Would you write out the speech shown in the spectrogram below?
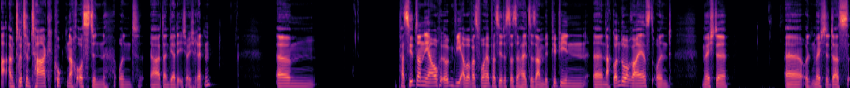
am dritten Tag guckt nach Osten und ja, dann werde ich euch retten. Ähm, passiert dann ja auch irgendwie, aber was vorher passiert ist, dass er halt zusammen mit Pippin äh, nach Gondor reist und möchte äh, und möchte, dass,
